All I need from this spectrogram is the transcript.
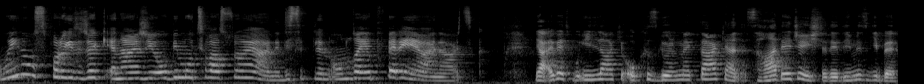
Ama yine o spora gidecek enerji, o bir motivasyon yani. Disiplin. Onu da yapıverin yani artık. Ya evet bu illaki o kız görünmek derken sadece işte dediğimiz gibi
